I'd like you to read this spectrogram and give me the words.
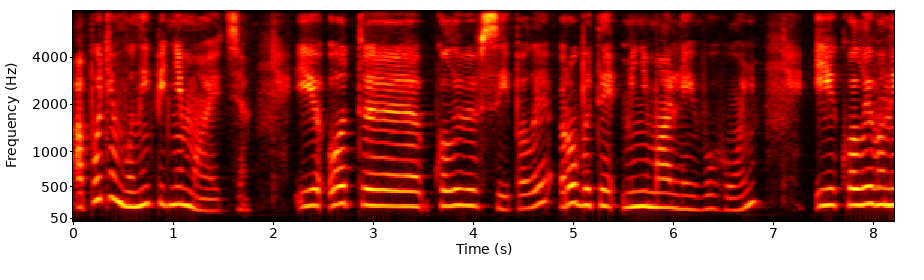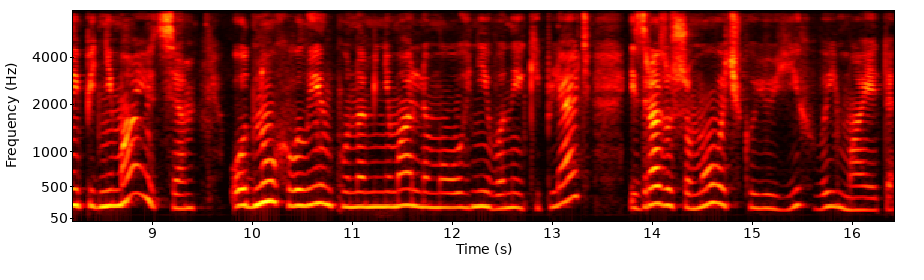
а потім вони піднімаються. І от е, коли ви всипали, робите мінімальний вогонь. І коли вони піднімаються, одну хвилинку на мінімальному вогні вони киплять, і зразу шумовочкою їх виймаєте.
